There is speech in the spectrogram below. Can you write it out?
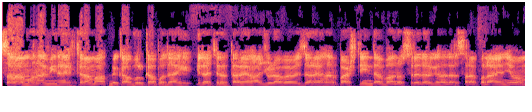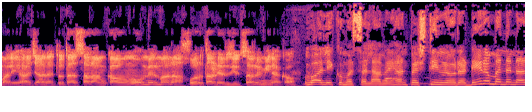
سلامونه مینه احترامات می قبول کا په دا هیله چې د تره ها جوړه به زره هن پښتین د ونو سره درګنه در سره پلاین یم مالی ها جان ته ته سلام کوم او ملمانه خور ته ډیر زیات سلام مینه کوم وعلیکم السلام ریحان پښتین رو ډیره مننه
